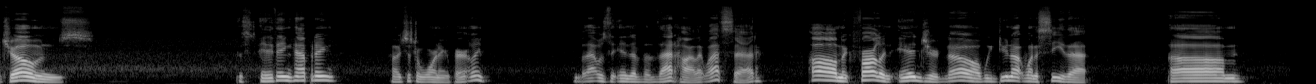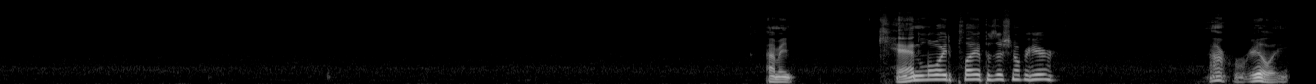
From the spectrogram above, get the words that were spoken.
Jones. Is anything happening? Oh, just a warning, apparently. But that was the end of that highlight. Well, that's sad. Oh, McFarland injured. No, we do not want to see that. Um, I mean, can Lloyd play a position over here? Not really.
